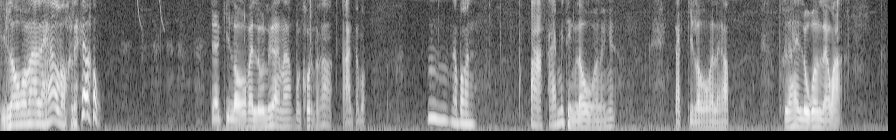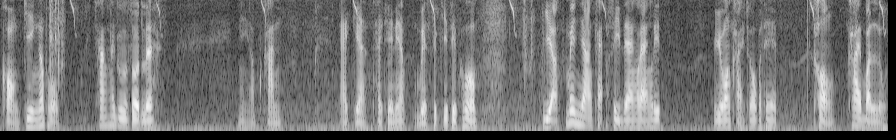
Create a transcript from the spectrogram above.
กิโลมาแล้วบอกแล้วเจอกิโลไปรู้เรื่องนะบางคนก็อาจจะบอก อืมนะบอลปลาไซส์ไม่ถึงโลอะไรเงี้ย จัดกิโลมาเลยครับ เพื่อให้รู้กันเลยว่า ของจริงครับผม ช่างให้ดูสดเลย นี่ครับคันแอร์เกียร์ไทเทเนียมเวทสิบยี่สิบครับผม เหยื่อเม่นยางแค่สีแดงแรงฤทธิ์มีวางขายทั่วประเทศของค่ายบอลหลว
